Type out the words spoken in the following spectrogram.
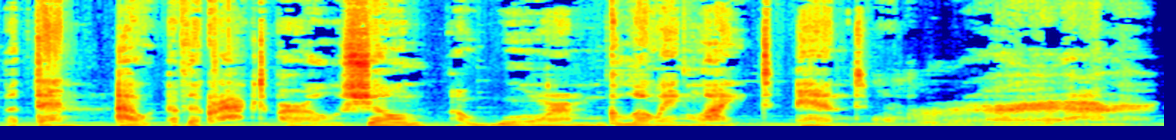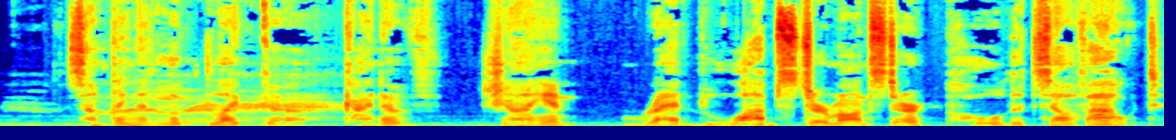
But then, out of the cracked pearl shone a warm, glowing light and something that looked like a kind of giant red lobster monster pulled itself out.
